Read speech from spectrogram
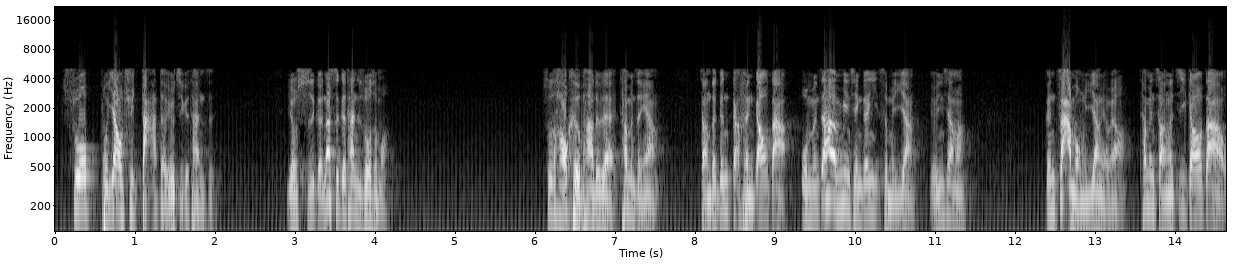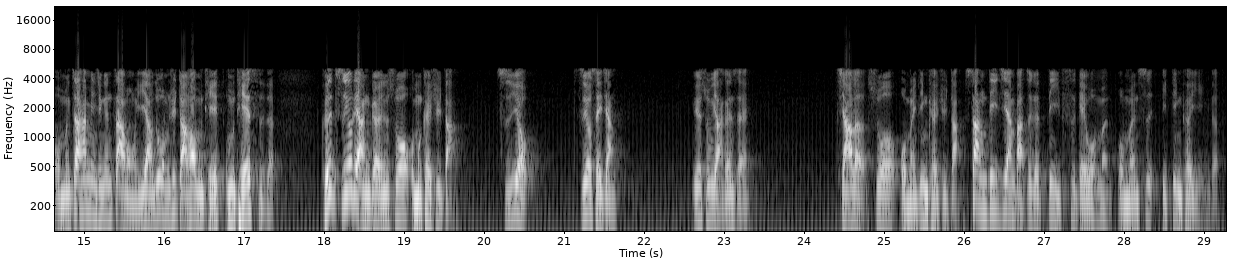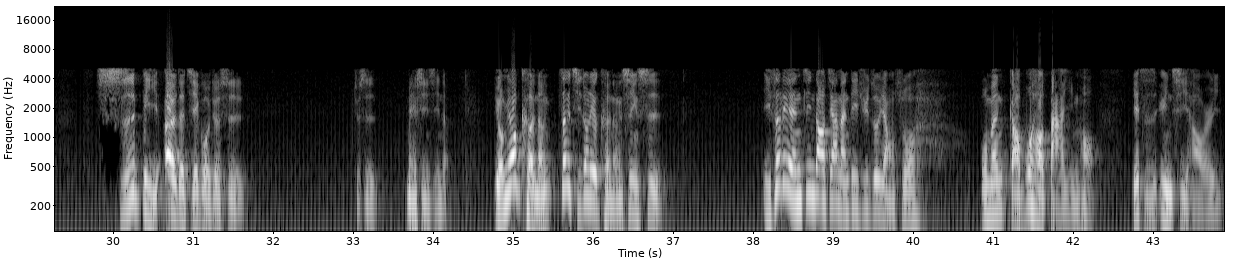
说不要去打的有几个探子？有十个。那十个探子说什么？说的好可怕，对不对？他们怎样？长得跟高很高大，我们在他们面前跟什么一样？有印象吗？跟蚱蜢一样，有没有？他们长得既高大，我们在他面前跟蚱蜢一样。如果我们去打的话，我们铁我们铁死的。可是只有两个人说我们可以去打，只有只有谁讲？约书亚跟谁？加勒说：“我们一定可以去打。上帝既然把这个地赐给我们，我们是一定可以赢的。十比二的结果就是，就是没有信心了。有没有可能？这其中的一个可能性是，以色列人进到迦南地区之后讲说，我们搞不好打赢吼，也只是运气好而已。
